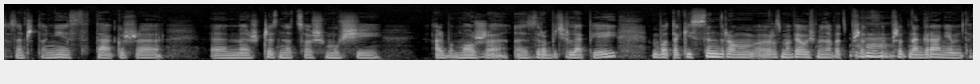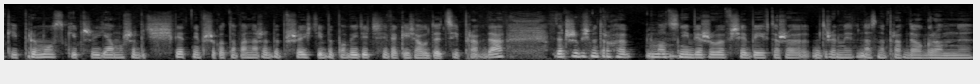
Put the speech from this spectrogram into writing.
To znaczy, to nie jest tak, że e, mężczyzna coś musi albo może e, zrobić lepiej, bo taki syndrom, e, rozmawiałyśmy nawet przed, mhm. przed nagraniem takiej prymuski, czyli ja muszę być świetnie przygotowana, żeby przyjść i wypowiedzieć się w jakiejś audycji, prawda? Znaczy, żebyśmy trochę mhm. mocniej wierzyły w siebie i w to, że drzemie w nas naprawdę ogromny,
